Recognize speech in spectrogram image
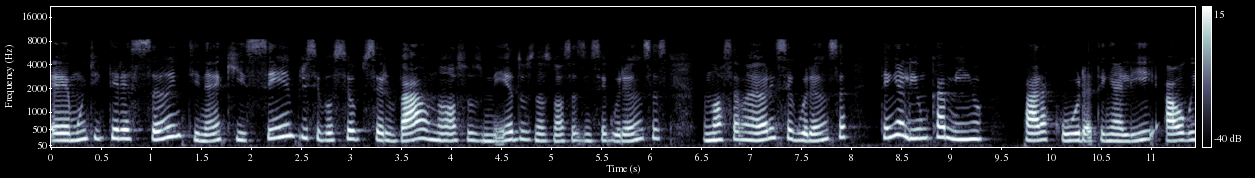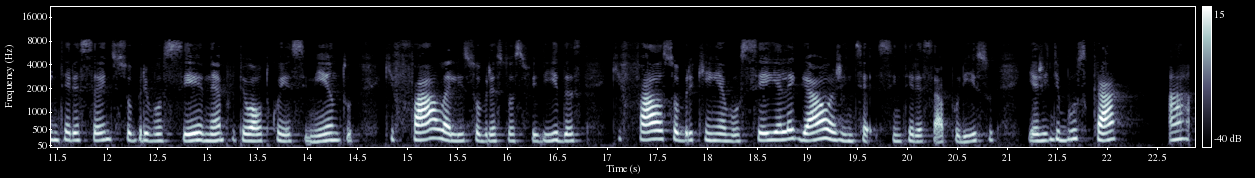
É muito interessante, né? Que sempre, se você observar os nossos medos, nas nossas inseguranças, a nossa maior insegurança, tem ali um caminho para a cura, tem ali algo interessante sobre você, né, para o teu autoconhecimento, que fala ali sobre as tuas feridas, que fala sobre quem é você, e é legal a gente se interessar por isso e a gente buscar a,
